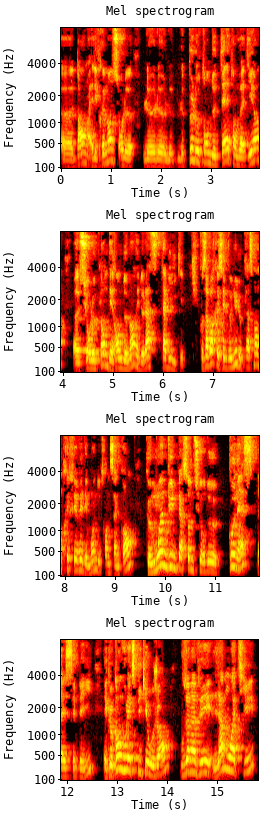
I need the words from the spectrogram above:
euh, dans, elle est vraiment sur le, le, le, le, peloton de tête, on va dire, euh, sur le plan des rendements et de la stabilité. Il faut savoir que c'est devenu le placement préféré des moins de 35 ans, que moins d'une personne sur deux connaissent la SCPI, et que quand vous l'expliquez aux gens, vous en avez la moitié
